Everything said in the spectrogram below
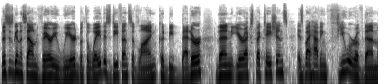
This is going to sound very weird, but the way this defensive line could be better than your expectations is by having fewer of them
